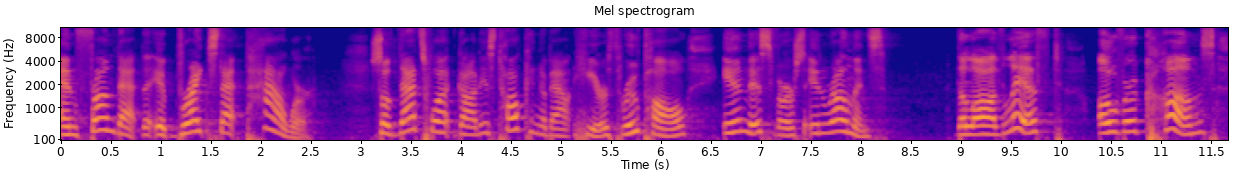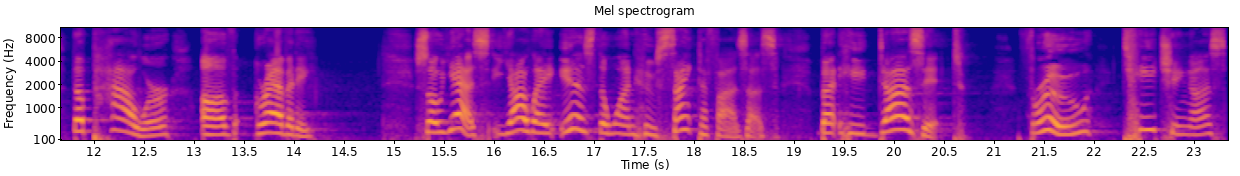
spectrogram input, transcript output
and from that, it breaks that power. So that's what God is talking about here through Paul in this verse in Romans. The law of lift overcomes the power of gravity. So, yes, Yahweh is the one who sanctifies us, but He does it through teaching us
